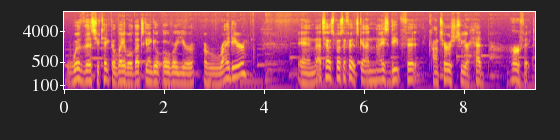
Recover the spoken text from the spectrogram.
with this, you take the label. That's going to go over your right ear, and that's how it's supposed to fit. It's got a nice deep fit, contours to your head perfect.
